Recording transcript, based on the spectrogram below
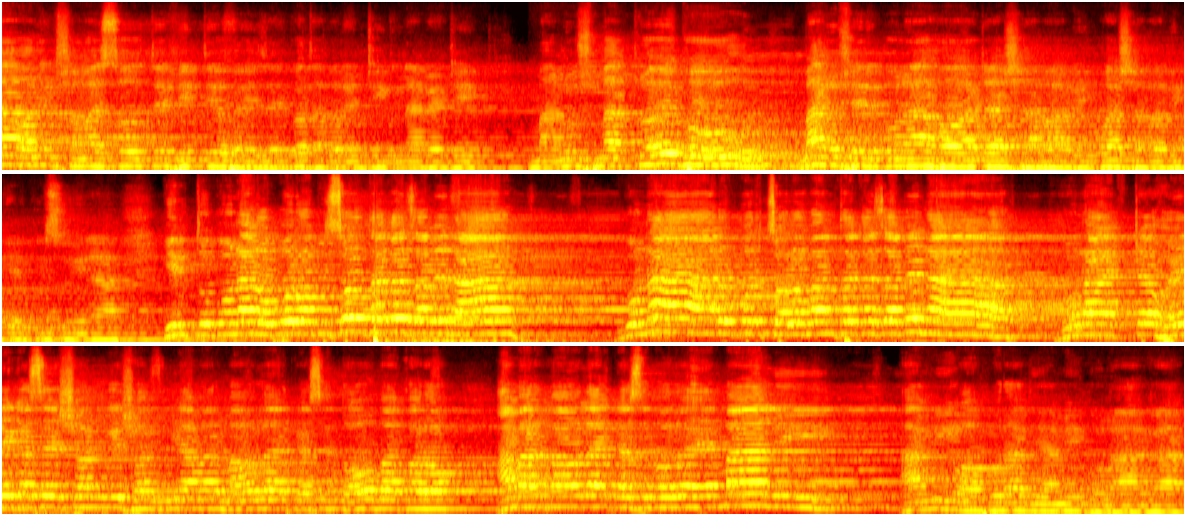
গোনা অনেক সময় চলতে ফিরতে হয়ে যায়। কথা বলেন ঠিক না বেঠিক মানুষ মাত্রই ভুল, মানুষের গোনা হওয়াটা স্বাভাবিক অস্বাভাবিকের কিছুই না। কিন্তু গোনার উপর অবিচল থাকা যাবে না, গোনার উপর চলমান থাকা যাবে না। গোনা একটা হয়ে গেছে, সঙ্গে সঙ্গে আমার মাওলার কাছে তওবা করো। আমার মাওলার কাছে বলো, হে মালিক, আমি অপরাধী, আমি গুনাহগার।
